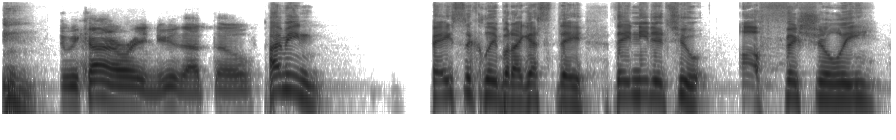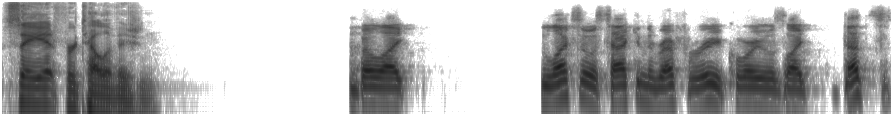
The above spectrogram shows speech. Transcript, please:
we kind of already knew that, though. I mean, basically, but I guess they they needed to officially say it for television. But like, Alexa was attacking the referee. Corey was like, "That's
